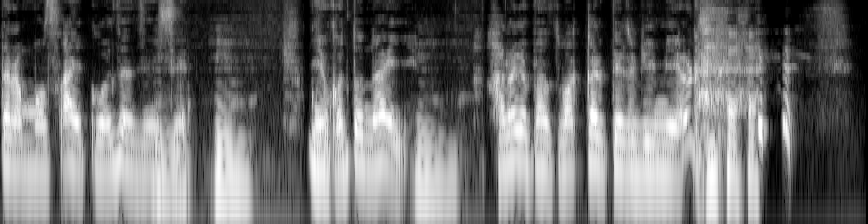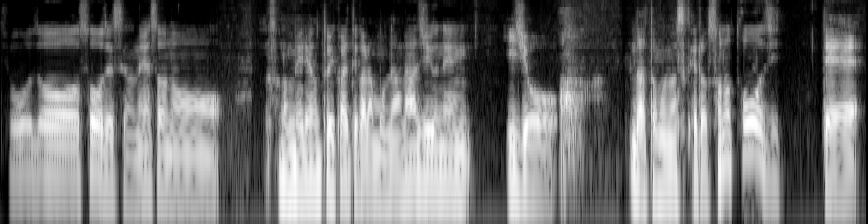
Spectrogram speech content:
たらもう最高じゃ、人生。うん。言うことない。うん。腹が立つばっかりテレビ見よる。ょうどそうですよね。その、そのメレオン島行かれてからもう70年以上だと思いますけど、その当時って、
